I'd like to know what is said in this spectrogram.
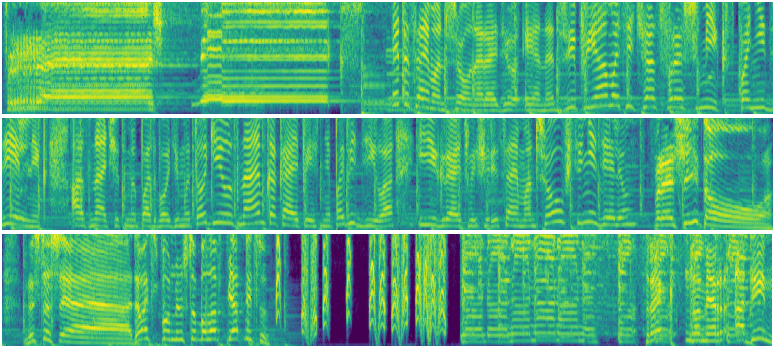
Fresh Mix. Это Саймон Шоу на радио Energy. Прямо сейчас Fresh Mix, понедельник. А значит, мы подводим итоги и узнаем, какая песня победила. И играет в эфире Саймон Шоу всю неделю. Фрешито! Ну что ж, э, давайте вспомним, что было в пятницу. Трек номер один.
